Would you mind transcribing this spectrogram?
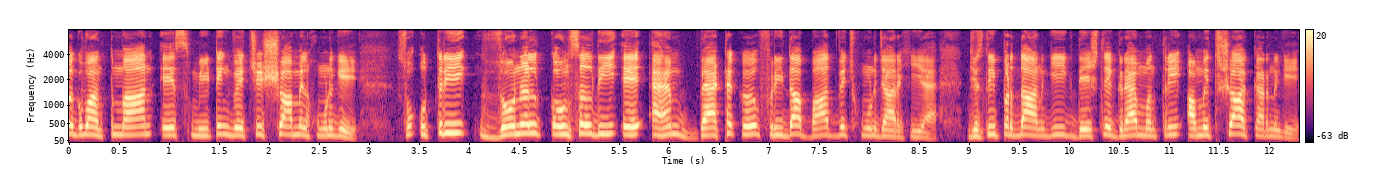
ਭਗਵੰਤ ਮਾਨ ਇਸ ਮੀਟਿੰਗ ਵਿੱਚ ਸ਼ਾਮਿਲ ਹੋਣਗੇ। ਸੋ ਉੱਤਰੀ ਜ਼ੋਨਲ ਕੌਂਸਲ ਦੀ ਇਹ ਅਹਿਮ ਬੈਠਕ ਫਰੀਦਾਬਾਦ ਵਿੱਚ ਹੋਣ ਜਾ ਰਹੀ ਹੈ, ਜਿਸ ਦੀ ਪ੍ਰਧਾਨਗੀ ਦੇਸ਼ ਦੇ ਗ੍ਰਹਿ ਮੰਤਰੀ ਅਮਿਤ ਸ਼ਾਹ ਕਰਨਗੇ।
